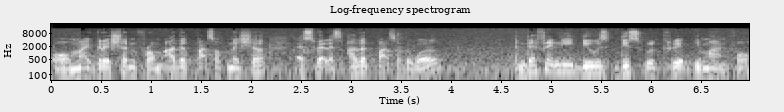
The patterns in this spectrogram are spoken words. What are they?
or migration from other parts of Malaysia as well as other parts of the world. And definitely this, will create demand for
